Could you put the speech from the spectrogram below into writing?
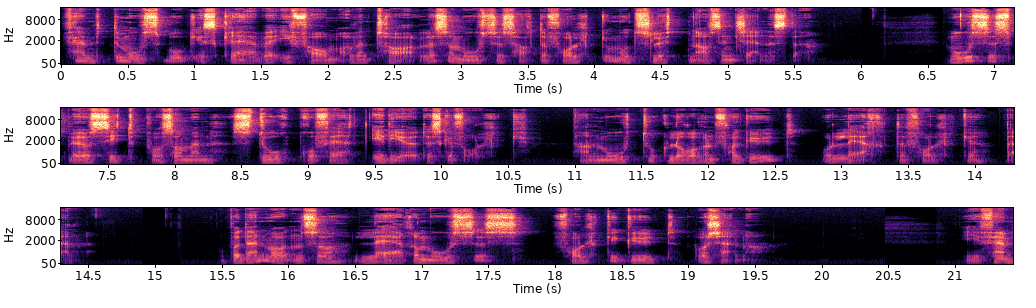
Femte Mosebok er skrevet i form av en tale som Moses har til folket mot slutten av sin tjeneste. Moses ble jo sett på som en stor profet i det jødiske folk. Han mottok loven fra Gud og lærte folket den. Og På den måten så lærer Moses folket Gud å kjenne. I 5.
